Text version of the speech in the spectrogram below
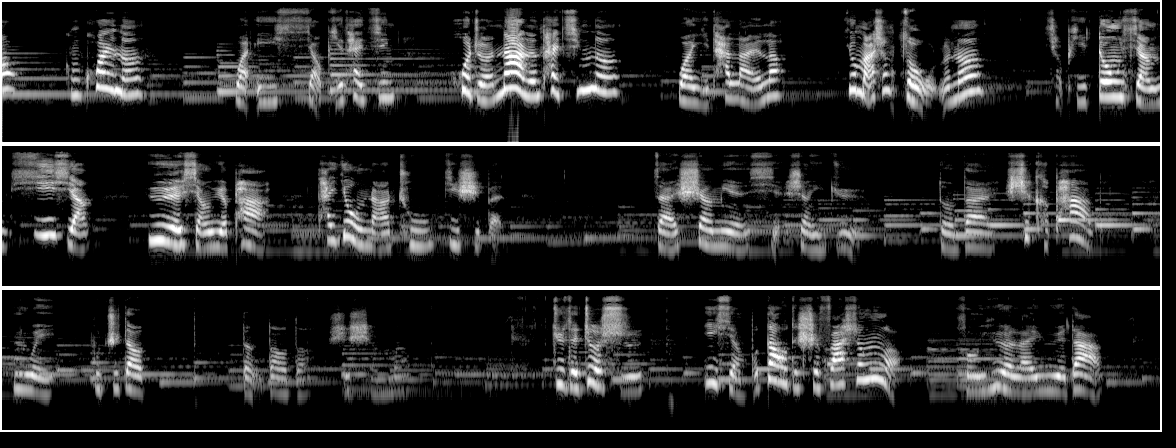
更快呢？万一小皮太轻，或者那人太轻呢？万一他来了，又马上走了呢？小皮东想西想，越想越怕。他又拿出记事本，在上面写上一句：“等待是可怕的，因为不知道等到的是什么。”就在这时，意想不到的事发生了，风越来越大，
